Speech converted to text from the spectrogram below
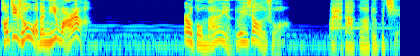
好继承我的泥丸啊。”二狗满脸堆笑的说。哎呀，大哥，对不起。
